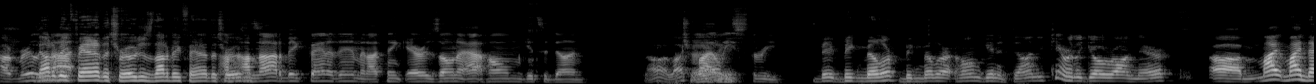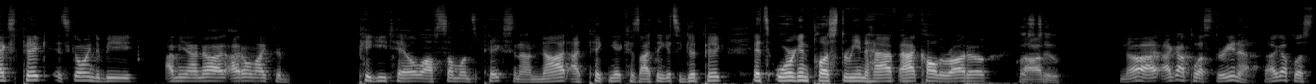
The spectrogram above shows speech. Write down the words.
I'm really Not not, a big fan of the Trojans. Not a big fan of the I'm, Trojans. I'm not a big fan of them, and I think Arizona at home gets it done Oh, I like by I at least three. Big Big Miller, Big Miller at home getting it done. You can't really go wrong there. Um, my my next pick it's going to be. I mean, I know I, I don't like to piggy tail off someone's picks, and I'm not. I'm picking it because I think it's a good pick. It's Oregon plus three and a half at Colorado. Plus Um, two. No, I, I got plus three and a half. I got plus.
